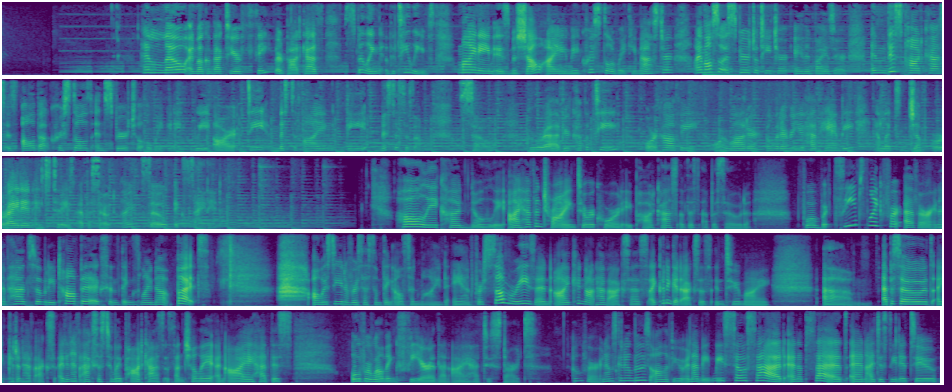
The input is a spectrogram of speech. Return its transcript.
Hello, and welcome back to your favorite podcast, Spilling the Tea Leaves. My name is Michelle. I am a crystal Reiki master. I'm also a spiritual teacher and advisor. And this podcast is all about crystals and spiritual awakening. We are demystifying the mysticism. So grab your cup of tea or coffee or water or whatever you have handy, and let's jump right in into today's episode. I am so excited. Holy cannoli. I have been trying to record a podcast of this episode for what seems like forever, and I've had so many topics and things lined up, but always the universe has something else in mind. And for some reason, I could not have access, I couldn't get access into my um, episodes. I couldn't have access, I didn't have access to my podcast essentially. And I had this overwhelming fear that I had to start over and I was going to lose all of you. And that made me so sad and upset. And I just needed to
